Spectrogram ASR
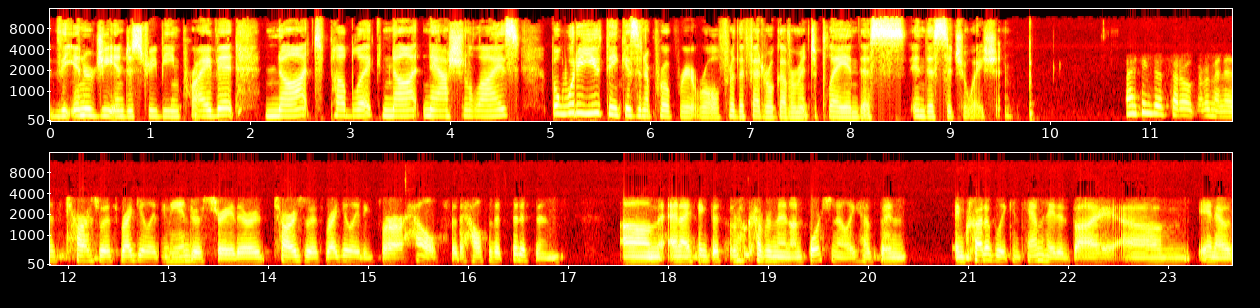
the energy industry being private, not public, not nationalized. But what do you think is an appropriate role for the federal government to play in this in this situation? I think the federal government is charged with regulating the industry. They're charged with regulating for our health, for the health of its citizens. Um, and I think the federal government, unfortunately, has been incredibly contaminated by um, you know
